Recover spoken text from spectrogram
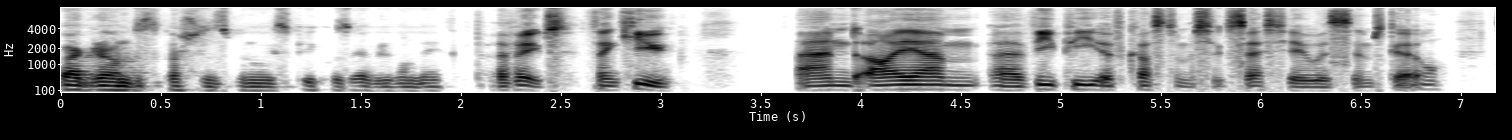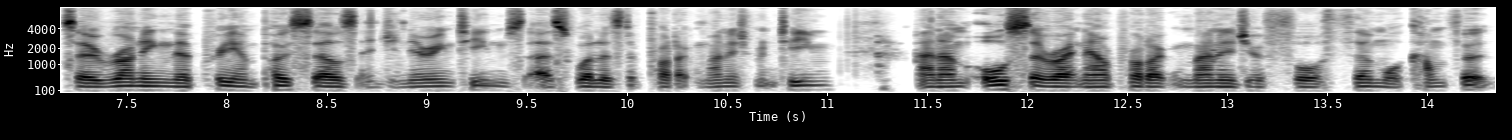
background discussions when we speak with everyone later. Perfect, thank you. And I am VP of Customer Success here with SimScale, so running the pre and post-sales engineering teams as well as the product management team. And I'm also right now product manager for thermal comfort.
